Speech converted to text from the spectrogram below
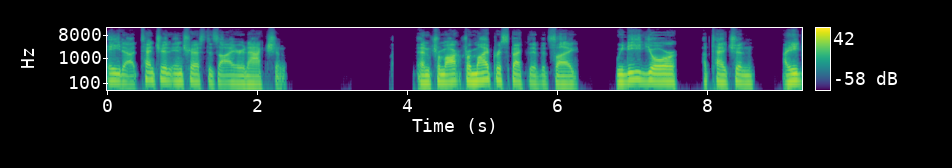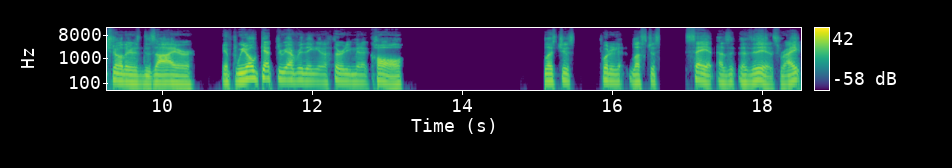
AIDA, attention, interest, desire, and action. And from our, from my perspective, it's like, we need your attention. I need to know there's desire. If we don't get through everything in a 30 minute call, let's just put it, let's just say it as, as it is, right?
